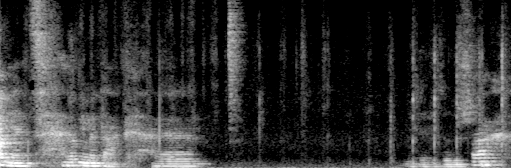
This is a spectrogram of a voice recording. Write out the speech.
A więc robimy tak. E, Myślę, że. Szach.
